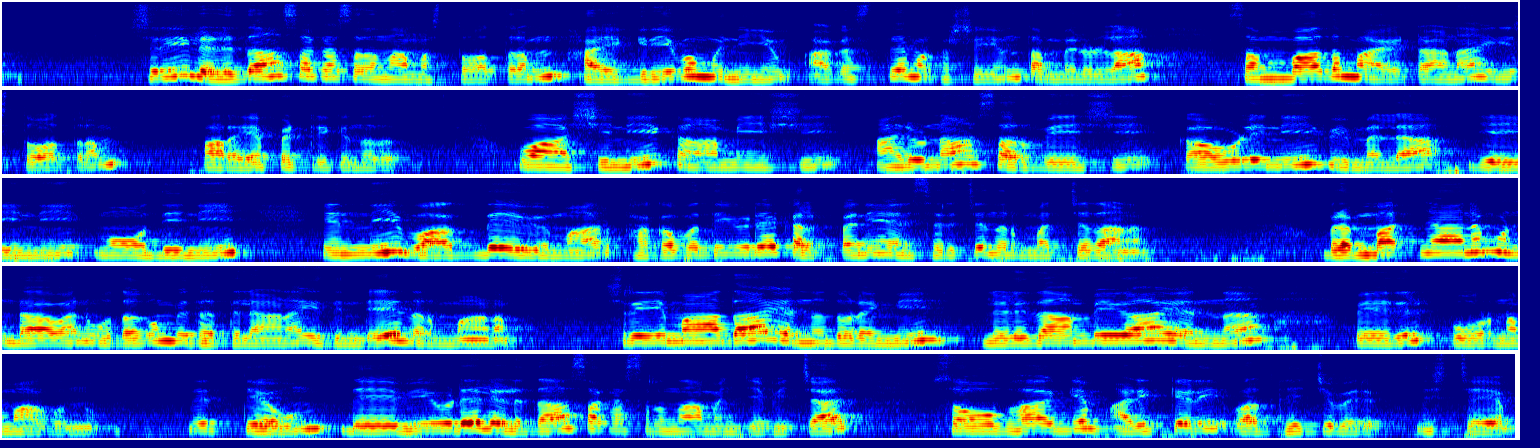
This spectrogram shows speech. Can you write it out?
ശ്രീ ലളിതാ സഹസ്രനാമ സ്തോത്രം ഹൈഗ്രീവ മുനിയും അഗസ്ത്യ മഹർഷിയും തമ്മിലുള്ള സംവാദമായിട്ടാണ് ഈ സ്തോത്രം പറയപ്പെട്ടിരിക്കുന്നത്. വാശിനി കാമേശി അരുണ സർവേശി കൗളിനി വിമല ജയിനി മോദിനി എന്നീ വാഗ്ദേവിമാർ ഭഗവതിയുടെ കൽപ്പനയനുസരിച്ച് നിർമ്മിച്ചതാണ്. ബ്രഹ്മജ്ഞാനം ഉണ്ടാവാൻ ഉതകും വിധത്തിലാണ് ഇതിന്റെ നിർമ്മാണം. ശ്രീമാത എന്ന് തുടങ്ങി ലളിതാംബിക എന്ന പേരിൽ പൂർണമാകുന്നു. നിത്യവും ദേവിയുടെ ലളിതാ സഹസ്രനാമം ജപിച്ചാൽ സൗഭാഗ്യം അടിക്കടി വർദ്ധിച്ചു വരും നിശ്ചയം.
